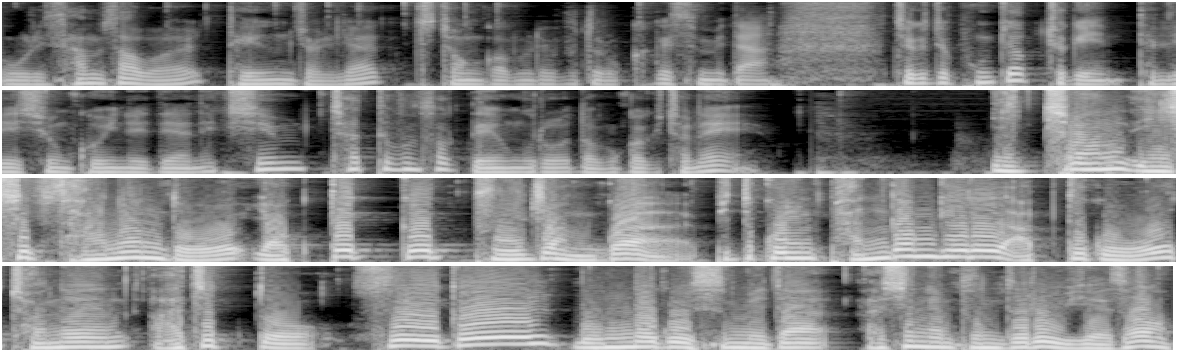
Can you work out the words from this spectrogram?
우리 3, 4월 대응 전략 점검을 해보도록 하겠습니다. 자, 이제 본격적인 델리시움 코인에 대한 핵심 차트 분석 내용으로 넘어가기 전에 2024년도 역대급 불장과 비트코인 반감기를 앞두고 저는 아직도 수익을 못 내고 있습니다 하시는 분들을 위해서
